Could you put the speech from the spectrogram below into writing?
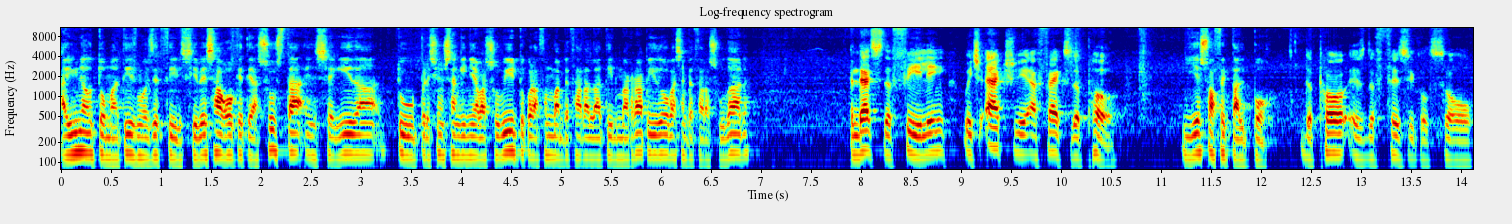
Hay un automatismo, es decir, si ves algo que te asusta, enseguida tu presión sanguínea va a subir, tu corazón va a empezar a latir más rápido, vas a empezar a sudar, And that's the feeling which actually affects the Po. y eso afecta al Po. The Po is the physical soul,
